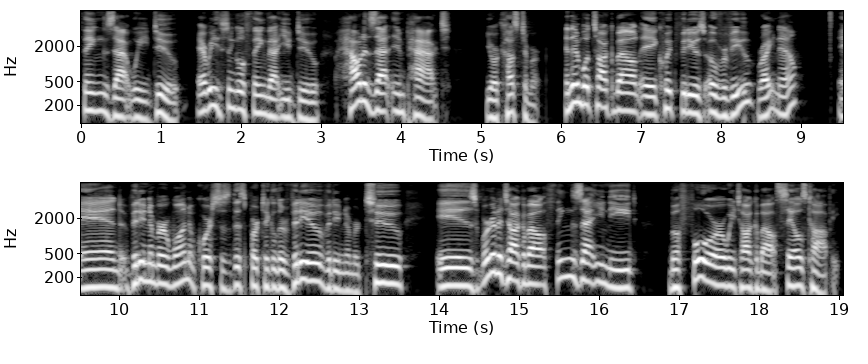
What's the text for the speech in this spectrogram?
things that we do, every single thing that you do, how does that impact your customer? And then we'll talk about a quick videos overview right now. And video number one, of course, is this particular video. Video number two is we're going to talk about things that you need before we talk about sales copy.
